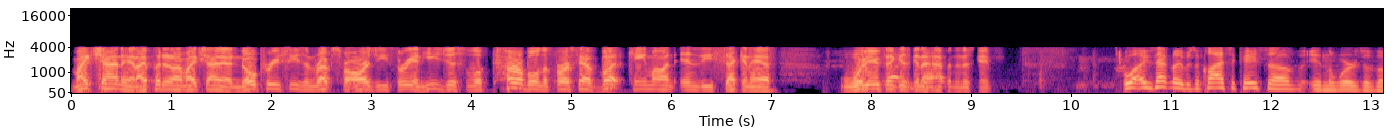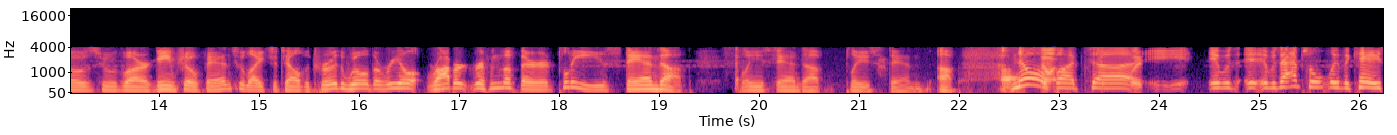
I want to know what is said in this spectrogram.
Mike Shanahan. I put it on Mike Shanahan. No preseason reps for RG3, and he just looked terrible in the first half, but came on in the second half. What do you think is going to happen in this game? Well, exactly. It was a classic case of, in the words of those who are game show fans who like to tell the truth, will the real Robert Griffin III please stand up? Please stand up. Please stand up. Oh, no, no, but uh. It was it was absolutely the case.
